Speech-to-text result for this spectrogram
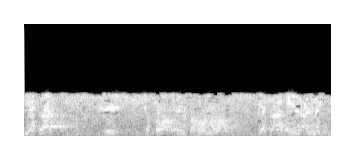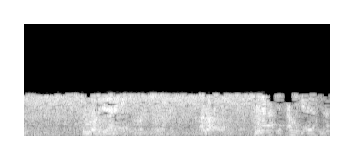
يسعى في الطواف بين الصفا والمروة يسعى بين العلمين. المراد بذلك الركض هنا يسعون في آياتنا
